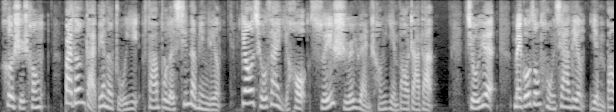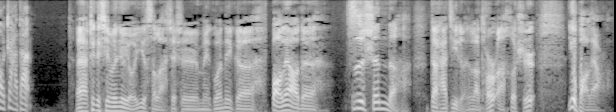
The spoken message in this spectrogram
赫什称，拜登改变了主意，发布了新的命令，要求在以后随时远程引爆炸弹。九月，美国总统下令引爆炸弹。哎，这个新闻就有意思了。这是美国那个爆料的资深的哈调查记者老头啊，贺什又爆料了。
